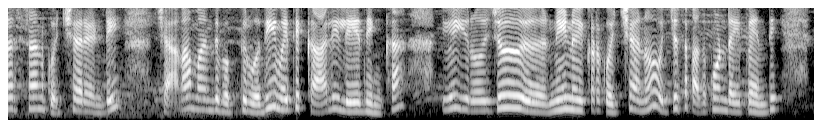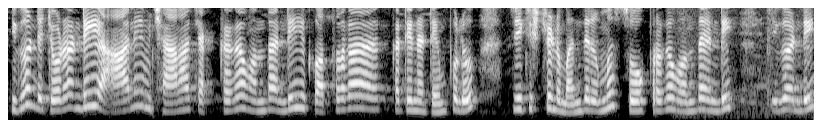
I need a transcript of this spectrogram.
దర్శనానికి వచ్చారండి. చాలామంది భక్తులు. ఉదయం అయితే ఖాళీ లేదు ఇంకా. ఇగో ఈరోజు నేను ఇక్కడికి వచ్చాను. వచ్చేసి పదకొండు అయిపోయింది. ఇగోండి చూడండి. ఆలయం చాలా చక్కగా ఉందండి. కొత్తగా కట్టిన టెంపుల్. శ్రీకృష్ణుడి మందిరము సూపర్గా ఉందండి. ఇగోండి.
